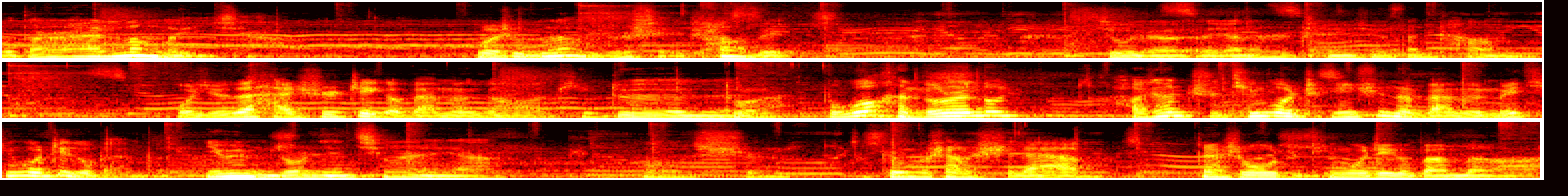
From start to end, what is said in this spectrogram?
我当时还愣了一下，为什么？这歌到底是谁唱的呀？就原原来是陈奕迅翻唱的。我觉得还是这个版本更好听。对对对对，不过很多人都好像只听过陈奕迅的版本，没听过这个版本。因为你们都是年轻人呀。哦，是跟不上时代了。但是我只听过这个版本啊。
